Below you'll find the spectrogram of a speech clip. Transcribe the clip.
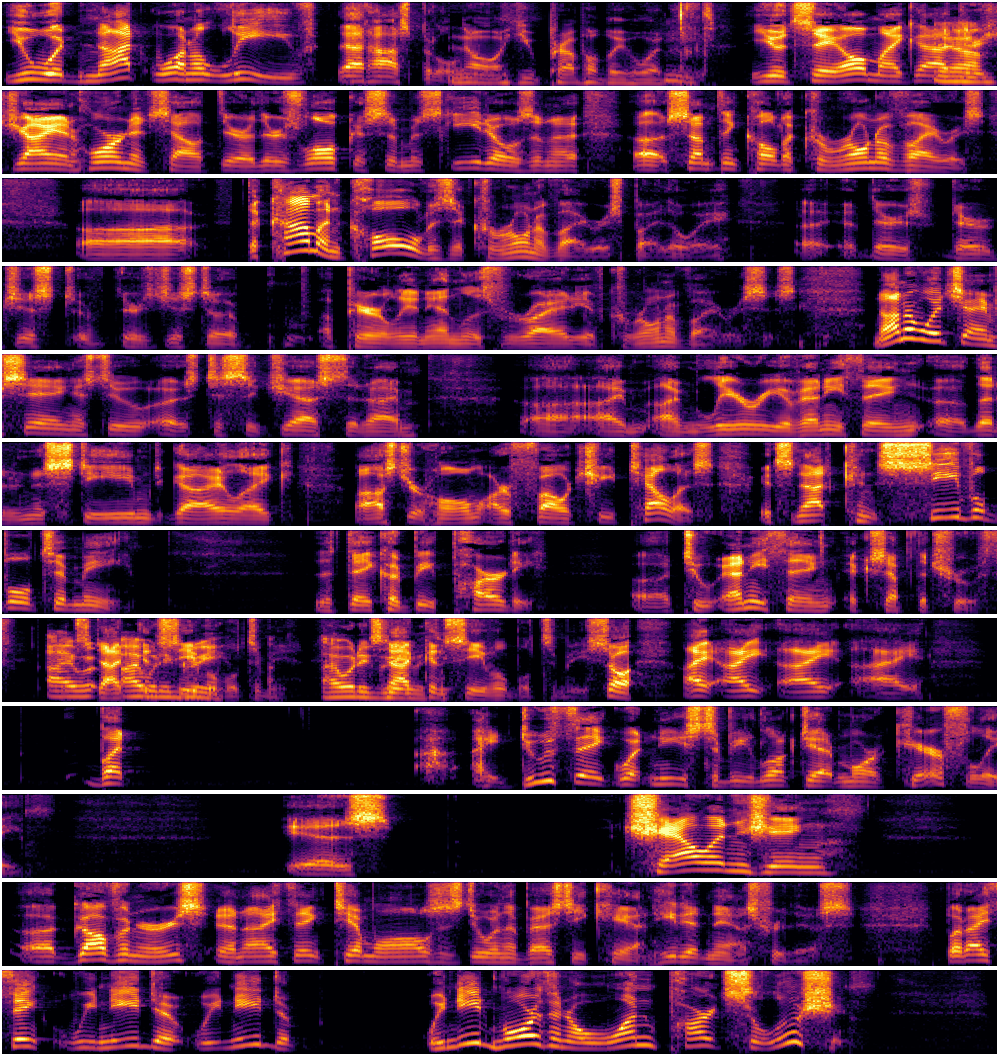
you would not want to leave that hospital. No, you probably wouldn't. You'd say, "Oh my God, Yeah. there's giant hornets out there. There's locusts and mosquitoes and a uh, something called a coronavirus. Uh, the common cold is a coronavirus, by the way. Uh, there's there just there's just a apparently an endless variety of coronaviruses. None of which I'm saying is to is to suggest that I'm. Uh, I'm I'm leery of anything uh, that an esteemed guy like Osterholm or Fauci tell us. It's not conceivable to me that they could be party uh, to anything except the truth. I It's would- not I would agree. conceivable to me. I would It's not with you. conceivable to me. So I, I, I, I, but I do think what needs to be looked at more carefully is challenging uh, governors, and I think Tim Walz is doing the best he can. He didn't ask for this, but I think we need to we need to we need more than a one part solution.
